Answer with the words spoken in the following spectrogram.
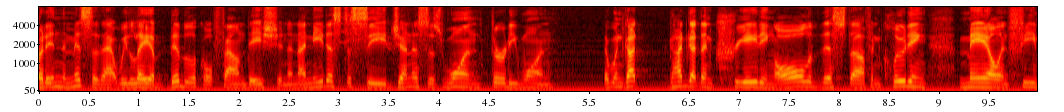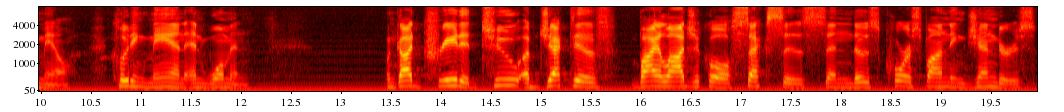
But in the midst of that, we lay a biblical foundation. And I need us to see Genesis 1 31. That when God God got done creating all of this stuff, including male and female, including man and woman. When God created two objective biological sexes and those corresponding genders,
